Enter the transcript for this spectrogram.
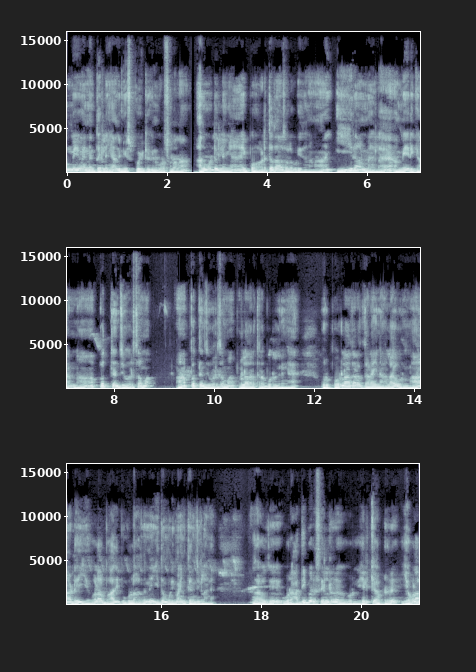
உண்மையோ என்னன்னு தெரியலைங்க. அது நியூஸ் போயிட்டு இருக்குன்னு கூட சொல்லலாம். அது மட்டும் இல்லைங்க. இப்போ அடுத்ததாக சொல்லக்கூடியது என்னன்னா ஈரான் மேலே அமெரிக்கா நாற்பத்தஞ்சு வருஷமாக நாற்பத்தஞ்சு வருஷமாக பொருளாதார தடை போட்டிருக்குறேங்க ஒரு பொருளாதார தடையினால் ஒரு நாடு எவ்வளோ பாதிப்புக்குள்ளாகுதுன்னு இது மூலிமா நீங்கள் தெரிஞ்சுக்கலாங்க. அதாவது ஒரு அதிபர் செல்கிற ஒரு ஹெலிகாப்டர் எவ்வளோ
